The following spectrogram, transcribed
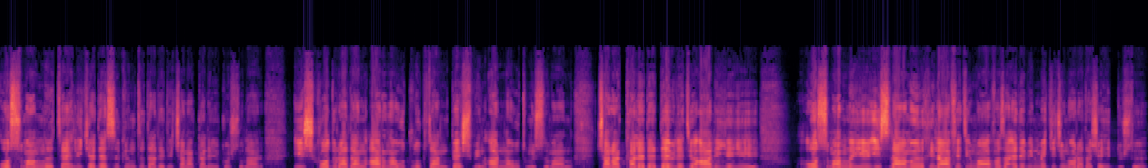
Osmanlı tehlikede, sıkıntıda dedi Çanakkale'ye koştular. İşkodra'dan, Arnavutluk'tan 5000 Arnavut Müslüman, Çanakkale'de devleti aliyeyi, Osmanlı'yı, İslam'ı, hilafeti muhafaza edebilmek için orada şehit düştü.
